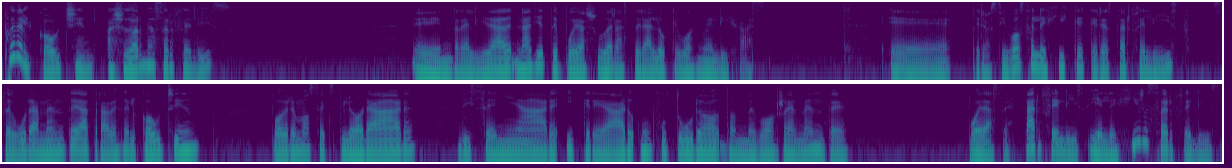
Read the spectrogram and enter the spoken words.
¿Puede el coaching ayudarme a ser feliz? Eh, en realidad nadie te puede ayudar a hacer algo que vos no elijas. Eh, pero si vos elegís que querés ser feliz, seguramente a través del coaching podremos explorar, diseñar y crear un futuro donde vos realmente puedas estar feliz y elegir ser feliz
